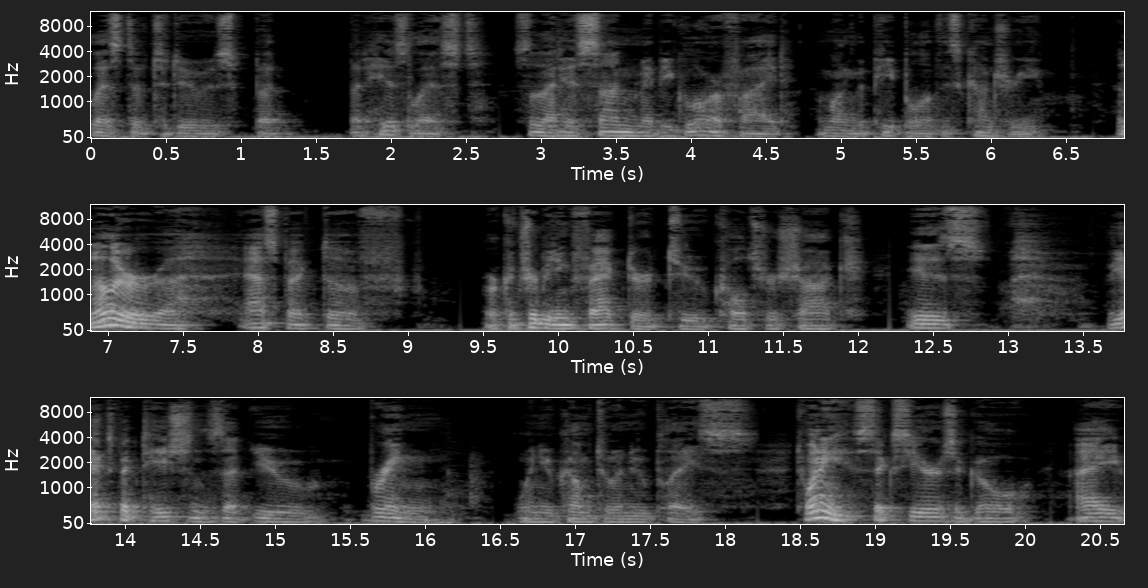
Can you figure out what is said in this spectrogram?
list of to dos, but, but His list, so that His Son may be glorified among the people of this country. Another uh, aspect of, or contributing factor to culture shock is the expectations that you bring when you come to a new place. 26 years ago, I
